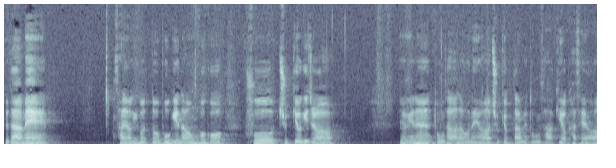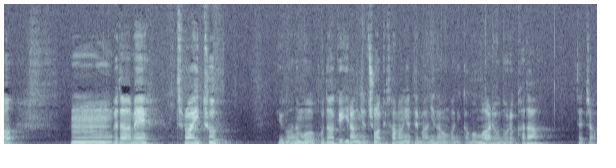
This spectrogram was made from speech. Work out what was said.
그다음에 사역 이것도 보기에 나온 거고 후 주격이죠. 여기는 동사가 나오네요. 주격 다음에 동사 기억하세요. 음, 그 다음에 try to. 이거는 뭐 고등학교 1학년, 중학교 3학년 때 많이 나온 거니까 뭐뭐 하려고 노력하다. 됐죠?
